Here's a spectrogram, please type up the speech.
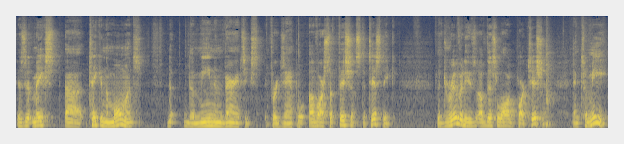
is it makes uh, taking the moments, the, the mean and variance, for example, of our sufficient statistic, the derivatives of this log partition. And to me,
